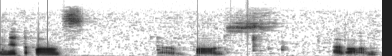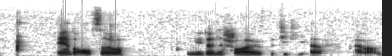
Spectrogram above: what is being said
Init the fonts, um, add-on, and also we need to initialize the TTF add-on.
